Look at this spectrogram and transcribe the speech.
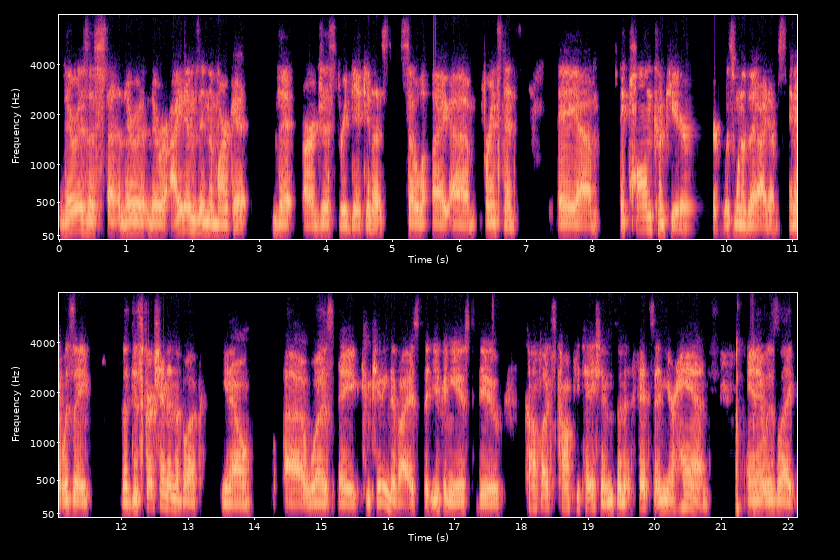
there is a stu- there there were items in the market that are just ridiculous. So, like um, for instance, a um, a Palm computer was one of the items, and it was a the description in the book, you know, uh, was a computing device that you can use to do complex computations, and it fits in your hand. and it was like,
